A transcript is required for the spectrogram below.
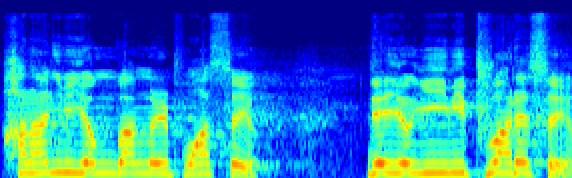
하나님의 영광을 보았어요. 내 영이 이미 부활했어요.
